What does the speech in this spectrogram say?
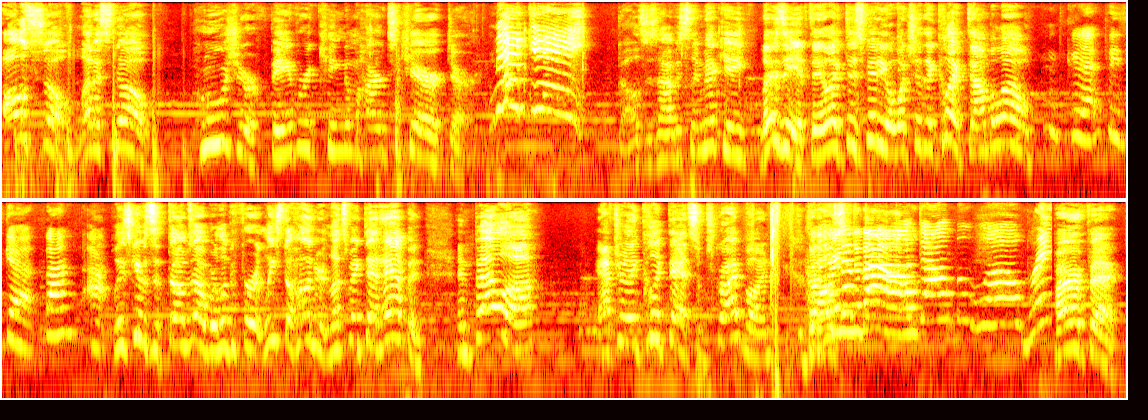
Also, let us know who's your favorite Kingdom Hearts character. Mickey! Bells is obviously Mickey. Lizzie, if they like this video, what should they click down below? Please give a thumbs up. Please give us a thumbs up. We're looking for at least 100. Let's make that happen. And Bella, after they click that subscribe button, Bella's- Ring the bell down below. Ring, perfect.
